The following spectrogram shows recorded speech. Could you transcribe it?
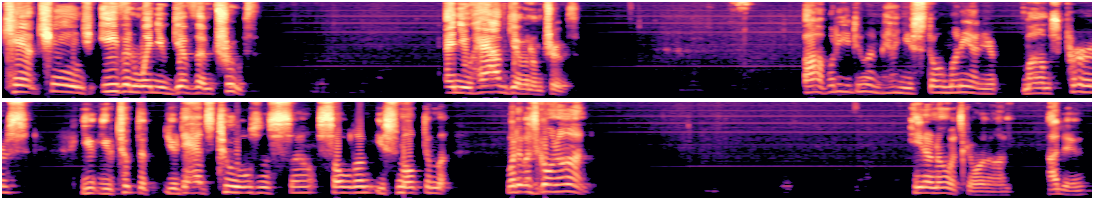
can't change even when you give them truth. And you have given them truth. Bob, what are you doing, man? You stole money out of your mom's purse. You, you took the, your dad's tools and so, sold them. You smoked them. What was going on? He don't know what's going on. I do.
